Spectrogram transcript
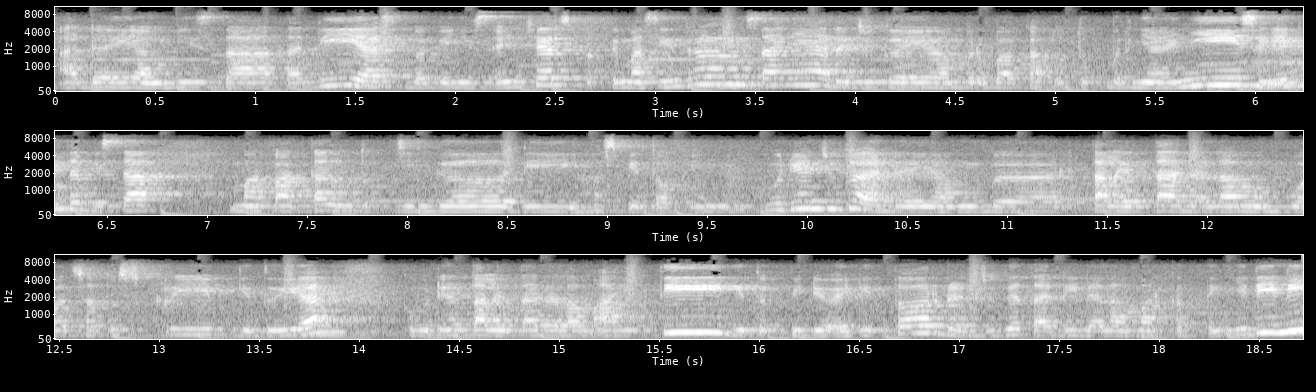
ada yang bisa tadi ya sebagai news anchor seperti Mas Indra misalnya ada juga yang berbakat untuk bernyanyi sehingga Hmm. kita bisa memanfaatkan untuk jingle di hospital ini. Kemudian juga ada yang bertalenta dalam membuat satu skrip gitu ya. Hmm. kemudian talenta dalam IT gitu video editor dan juga tadi dalam marketing. Jadi ini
